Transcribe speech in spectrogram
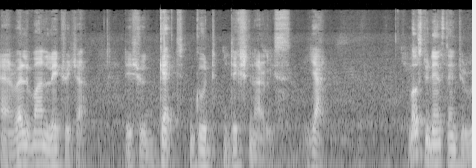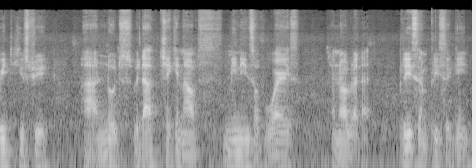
and relevant literature. They should get good dictionaries. Yeah. Most students tend to read history uh, notes without checking out meanings of words and all of that. Please and please again.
